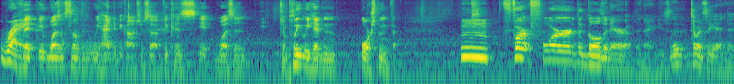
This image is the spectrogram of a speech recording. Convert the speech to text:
right? that it wasn't something we had to be conscious of because it wasn't completely hidden or spoon fed. Mm. For for the golden era of the '90s, the- towards the end, it,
